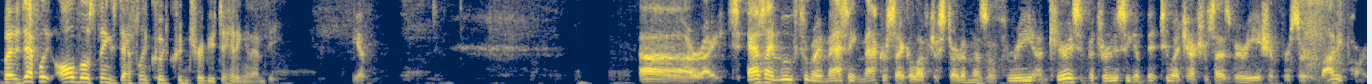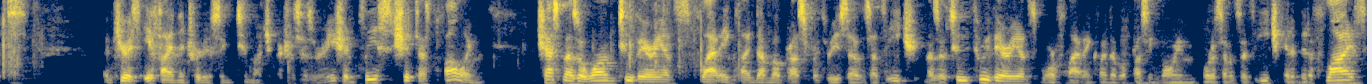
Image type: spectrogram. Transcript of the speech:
but it definitely, all those things definitely could contribute to hitting an MV. Yep. All right. As I move through my massing macrocycle after start of Meso 3, I'm curious if introducing a bit too much exercise variation for certain body parts. I'm curious if I'm introducing too much exercise variation. Please shit test the following. Chest Meso 1, two variants, flat incline dumbbell press for three to seven sets each. Meso 2, three variants, more flat incline dumbbell pressing volume, four to seven sets each, and a bit of flies.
